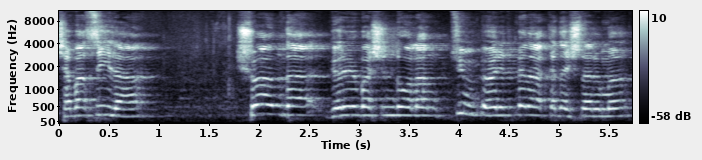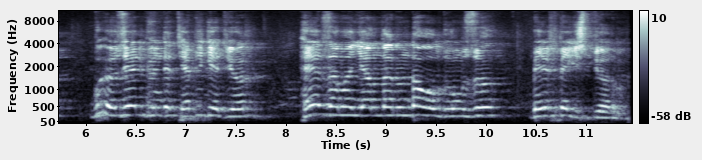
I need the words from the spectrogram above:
çabasıyla şu anda görev başında olan tüm öğretmen arkadaşlarımı bu özel günde tebrik ediyor. Her zaman yanlarında olduğumuzu belirtmek istiyorum.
